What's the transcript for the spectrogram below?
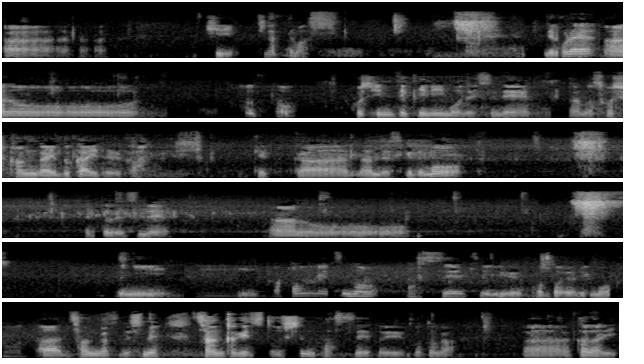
あ日になってます。で、これ、あのー、ちょっと、個人的にもですね、あの、少し感慨深いというか、結果なんですけども、えっとですね、あのー、特に、今月の達成ということよりも、3月ですね、3ヶ月通しての達成ということが、あかなり、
